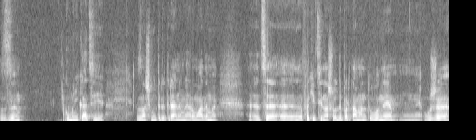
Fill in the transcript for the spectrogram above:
з комунікації з нашими територіальними громадами. Е, Це е, фахівці нашого департаменту. Вони вже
